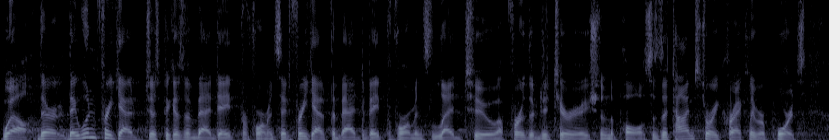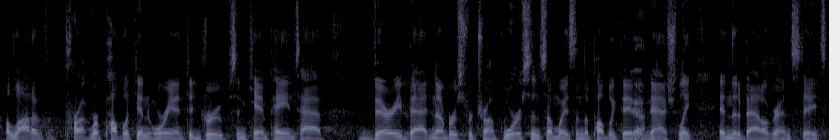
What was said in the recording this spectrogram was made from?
Well, they wouldn't freak out just because of a bad debate performance. They'd freak out if the bad debate performance led to a further deterioration in the polls. As the Times story correctly reports, a lot of Republican-oriented groups and campaigns have very bad numbers for Trump, worse in some ways than the public data yeah. nationally in the battleground states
